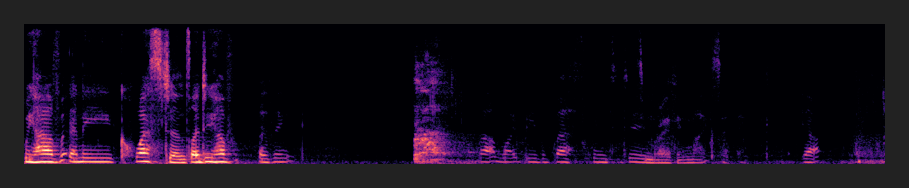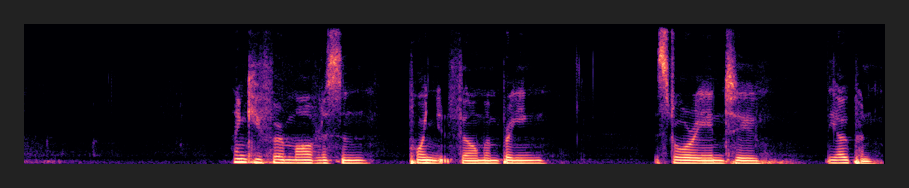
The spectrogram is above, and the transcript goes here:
we have any questions. I do have, I think that might be the best thing to do. Some roving mics, I think. Yeah. Thank you for a marvellous and poignant film and bringing the story into the open.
